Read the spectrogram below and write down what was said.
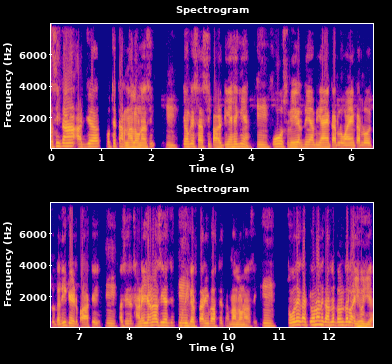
ਅਸੀਂ ਤਾਂ ਅੱਜ ਉੱਥੇ ਧਰਨਾ ਲਾਉਣਾ ਸੀ। ਕਿਉਂਕਿ ਸਿਆਸੀ ਪਾਰਟੀਆਂ ਹੈਗੀਆਂ ਉਹ ਸਵੇਰ ਦੀਆਂ ਵੀ ਐਂ ਕਰ ਲੋ ਐਂ ਕਰ ਲੋ ਇੱਕ ਗਦੀ ਗੇਟ ਪਾ ਕੇ। ਅਸੀਂ ਤਾਂ ਥਾਣੇ ਜਾਣਾ ਸੀ ਅੱਜ ਉਹਦੀ। ਗ੍ਰਿਫਤਾਰੀ ਵਾਸਤੇ ਧਰਨਾ ਲਾਉਣਾ ਸੀ। ਸੋ ਉਹਦੇ ਕਰਕੇ ਉਹਨਾਂ ਨੇ ਗੱਲ ਗੰਦ ਲਾਈ ਹੋਈ ਹੈ।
